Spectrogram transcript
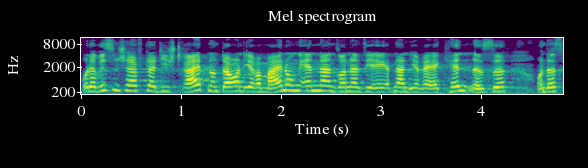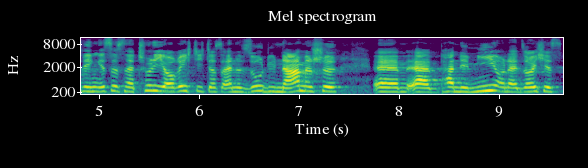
oder Wissenschaftler, die streiten und dauernd ihre Meinungen ändern, sondern sie ändern ihre Erkenntnisse. Deswegen ist es natürlich auch richtig, dass eine so dynamische ähm, äh, Pandemie und ein solches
